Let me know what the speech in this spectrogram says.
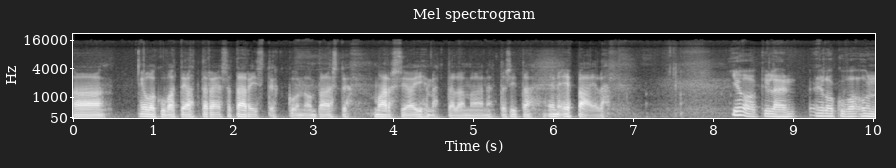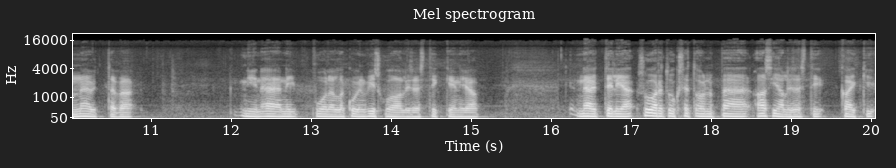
ää, elokuvateattereissa täristy, kun on päästy Marsia ihmettelemään, että sitä en epäile. Joo, kyllähän elokuva on näyttävä niin äänipuolella kuin visuaalisestikin ja näyttelijäsuoritukset on pääasiallisesti kaikki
